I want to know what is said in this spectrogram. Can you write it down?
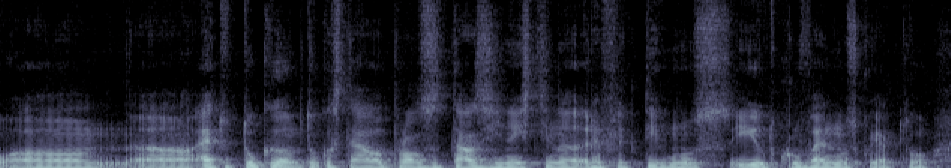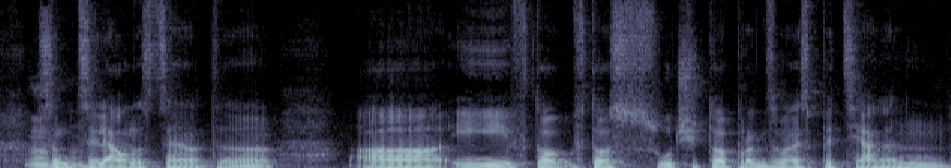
а, а, ето тук, тук става въпрос за тази наистина рефлективност и откровенност, която mm-hmm. съм целял на сцената. А, и в, то, в този случай този проект за мен е специален.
